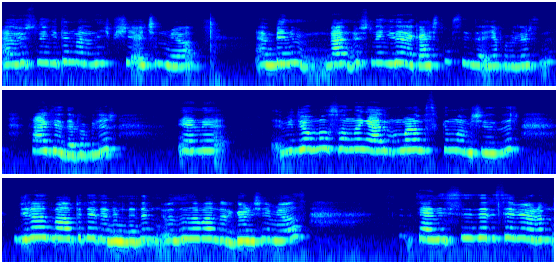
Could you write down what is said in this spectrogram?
Yani üstüne gidilmeden hiçbir şey açılmıyor. Yani benim ben üstüne giderek açtım. Siz de yapabilirsiniz. Herkes yapabilir. Yani videomun sonuna geldim. Umarım sıkılmamışızdır. Biraz muhabbet edelim dedim. Uzun zamandır görüşemiyoruz. Yani sizleri seviyorum.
